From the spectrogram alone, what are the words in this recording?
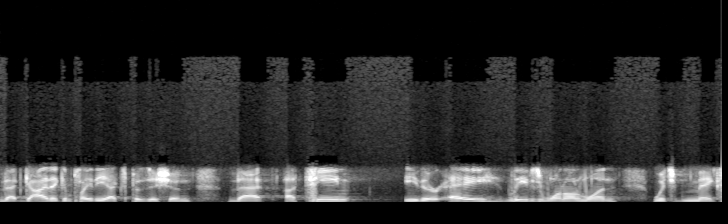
that guy that can play the X position, that a team either A leaves one on one, which makes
